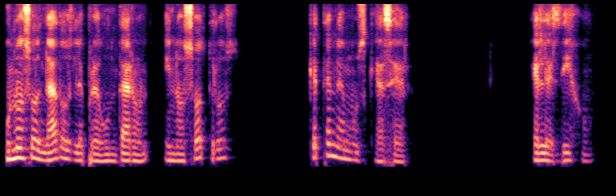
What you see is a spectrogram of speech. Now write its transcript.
Unos soldados le preguntaron, ¿y nosotros qué tenemos que hacer? Él les dijo,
